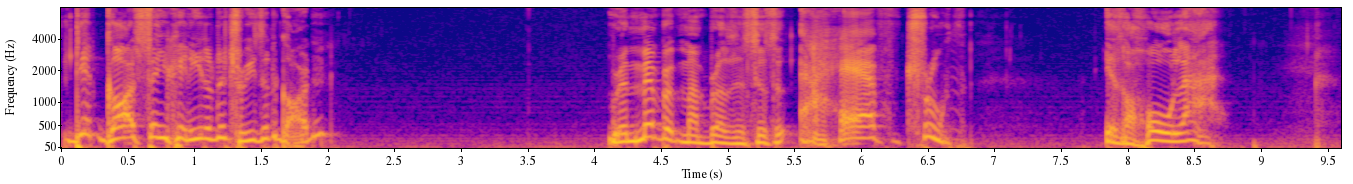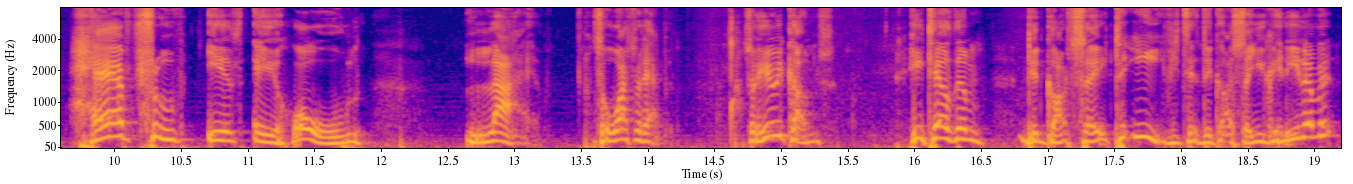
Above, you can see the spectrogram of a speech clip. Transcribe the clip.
Did God say you can't eat of the trees of the garden? Remember, my brothers and sisters, a half truth is a whole lie. Half truth is a whole lie. So watch what happens. So here he comes. He tells them, did God say to Eve? He said, Did God say you can eat of it?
